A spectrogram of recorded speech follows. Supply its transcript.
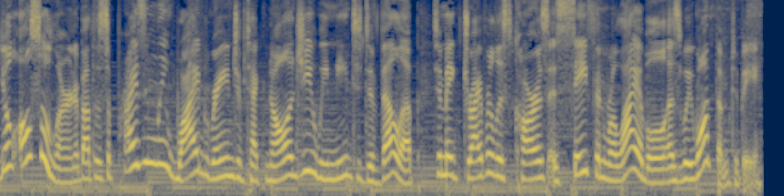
You'll also learn about the surprisingly wide range of technology we need to develop to make driverless cars as safe and reliable as we want them to be.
